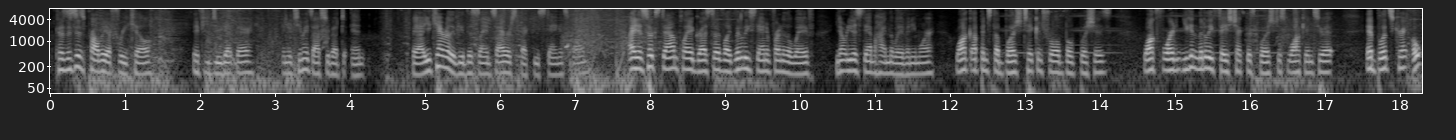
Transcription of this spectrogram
Because this is probably a free kill if you do get there. And your teammate's actually about to int. But yeah, you can't really leave this lane, so I respect you staying. It's fine. I just hooks down, play aggressive, like literally stand in front of the wave. You don't need to stand behind the wave anymore. Walk up into the bush, take control of both bushes. Walk forward. You can literally face check this bush. Just walk into it. It blitzcrank. Oh,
